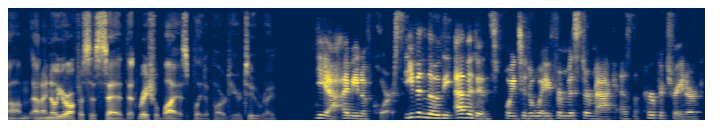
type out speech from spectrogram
um, and I know your office has said that racial bias played a part here too, right? Yeah, I mean, of course. Even though the evidence pointed away from Mr. Mack as the perpetrator,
